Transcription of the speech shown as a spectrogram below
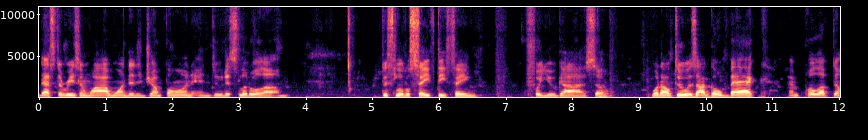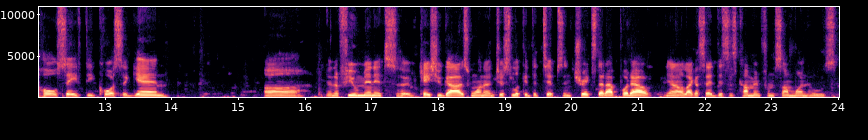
that's the reason why I wanted to jump on and do this little um this little safety thing for you guys. So what I'll do is I'll go back and pull up the whole safety course again. Uh in a few minutes in case you guys want to just look at the tips and tricks that I put out. You know, like I said, this is coming from someone who's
